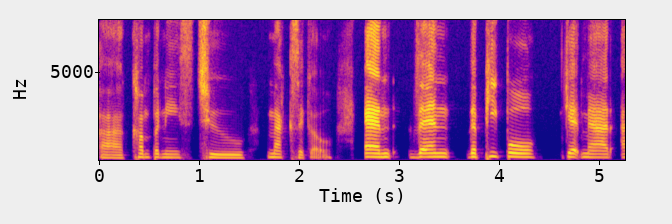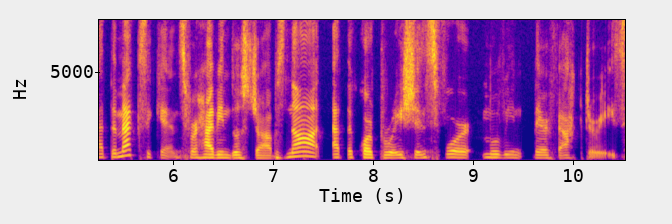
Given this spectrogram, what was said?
uh, companies to Mexico, and then the people get mad at the Mexicans for having those jobs, not at the corporations for moving their factories,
